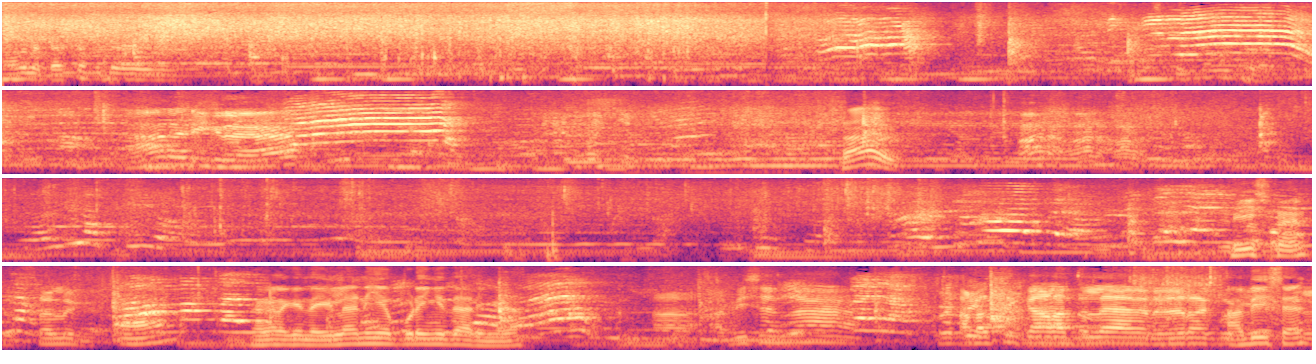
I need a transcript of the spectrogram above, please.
அவ்வளோ கஷ்டப்பட்டு ராகுல் பீஷ்மேன் எங்களுக்கு இந்த இளநியை பிடிங்கி தாருங்க. அபிஷன் தான் கடைசி காலத்தில் அபிஷன்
